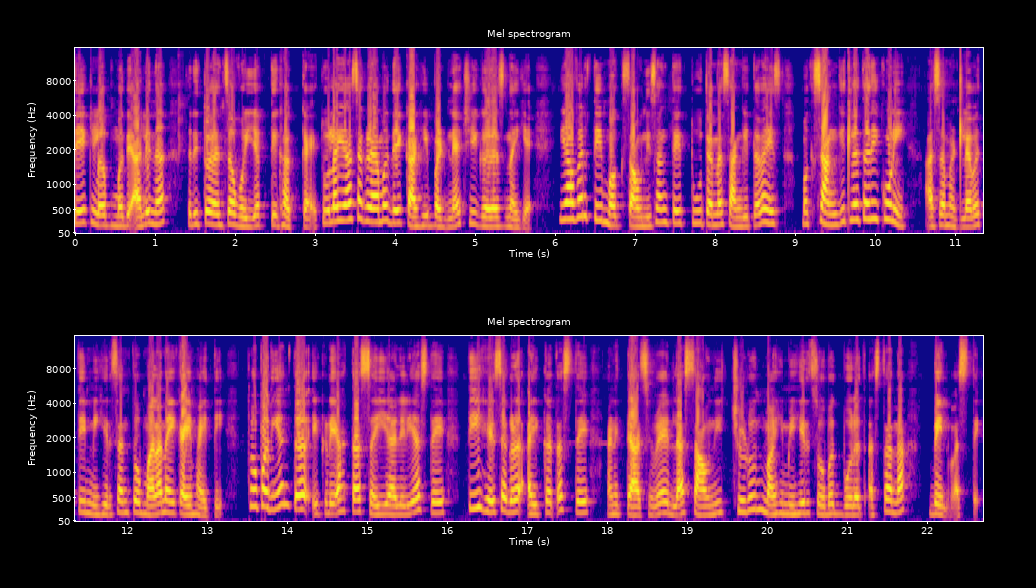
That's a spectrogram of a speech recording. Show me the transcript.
ते क्लबमध्ये आले ना तरी तो यांचा वैयक्तिक हक्क आहे. तुला या सगळ्यामध्ये काही पडण्याची गरज नाहीये. यावरती मग सावनी सांगते तू त्यांना सांगितलं नाहीस. मग सांगितलं तरी कोणी? असं म्हटल्यावर ती मिहीर सांगतो मला नाही काही माहिती. तोपर्यंत इकडे आता सई आलेली असते. ती हे सगळं ऐकत असते आणि त्याच वेळेला सावनी चिडून महिमिहीर सोबत बोलत असताना बेल वाजते.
